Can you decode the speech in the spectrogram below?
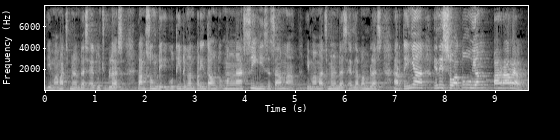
Imamat 19 ayat 17, langsung diikuti dengan perintah untuk mengasihi sesama, Imamat 19 ayat 18. Artinya ini sesuatu yang paralel,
